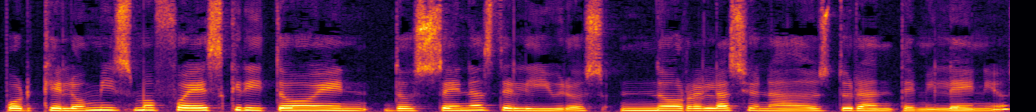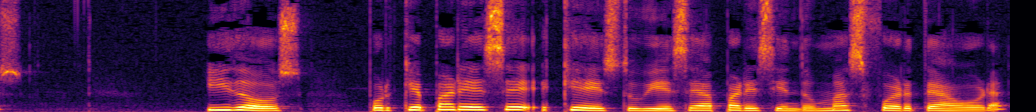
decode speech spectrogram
¿Por qué lo mismo fue escrito en docenas de libros no relacionados durante milenios? Y dos, ¿por qué parece que estuviese apareciendo más fuerte ahora?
